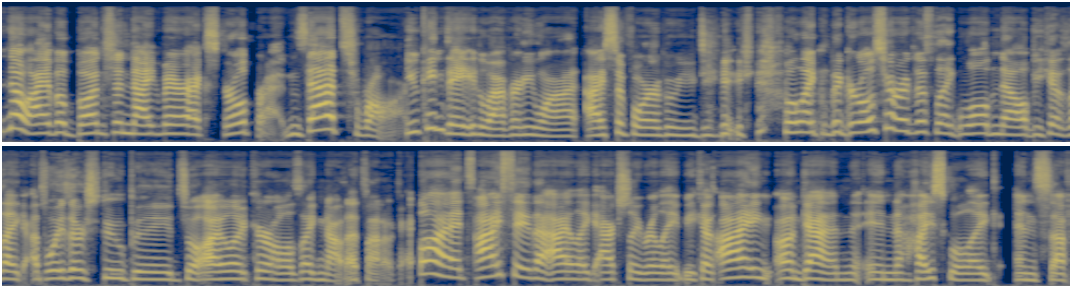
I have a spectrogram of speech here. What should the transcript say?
no, I have a bunch of nightmare ex girlfriends. That's wrong. You can date whoever you want. I support who you date, but like the girls who are just like, well, no, because like boys are stupid, so I like girls. Like, no, that's not okay. But I say that I like actually relate because I again in high school like and stuff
